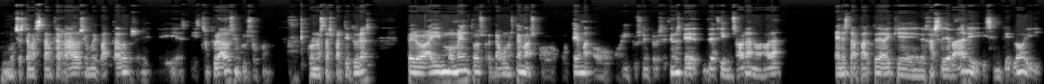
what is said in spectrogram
muchos temas están cerrados y muy pactados y, y estructurados incluso con, con, nuestras partituras, pero hay momentos de algunos temas o, o tema o, o, incluso improvisaciones que decimos ahora no, ahora en esta parte hay que dejarse llevar y, y sentirlo y,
